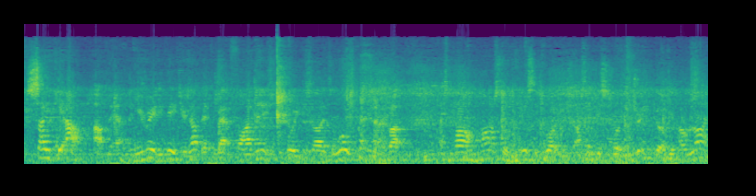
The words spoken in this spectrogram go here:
soak it up up there. And you really did. You was up there for about five minutes before you decided to walk, you know, but that's part and parcel. This is what, you, I said, this is what you dreamed of your whole life.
